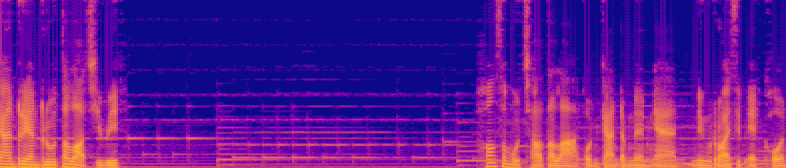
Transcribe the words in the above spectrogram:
การเรียนรู้ตลอดชีวิต ห้องสมุดชาวตลาดผลการดำเนินงาน 111 คน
